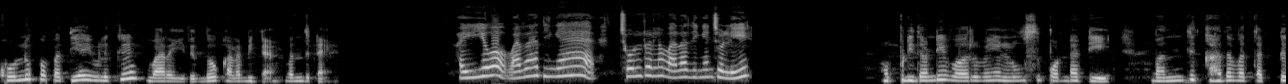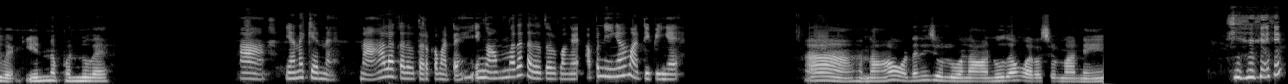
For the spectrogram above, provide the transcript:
கொழுப்ப பத்தியா இவளுக்கு? வர இருந்தோ கிளம்பிட்டேன். வந்துட்டேன். ஐயோ வராதீங்க. சொல்றெல்லாம் வராதீங்கன்னு சொல்லி. அப்படி தாண்டி வருவேன் லூசு பொண்டாட்டி. வந்து கதவை தட்டுவேன். என்ன பண்ணுவேன் ஆ எனக்கு என்ன? நாளை கதவு திறக்க மாட்டேன். எங்க அம்மா தான் கதவு திறப்பாங்க. அப்ப நீங்க மாட்டிப்பீங்க? ஆ நான் உடனே சொல்லுவேன். நான் அனுதான் வர சொன்னானே.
